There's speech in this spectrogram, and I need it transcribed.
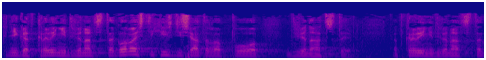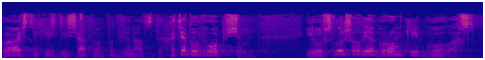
Книга Откровений, 12 глава, стихи с 10 по 12. Откровение, 12 глава, стихи с 10 по 12. Хотя бы в общем. «И услышал я громкий голос –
